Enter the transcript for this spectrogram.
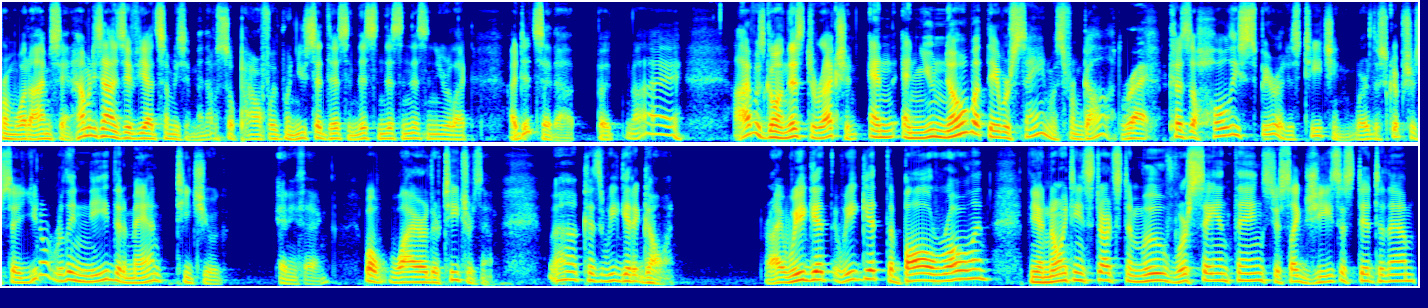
from what I'm saying. How many times have you had somebody say, "Man, that was so powerful when you said this and this and this and this," and you were like, "I did say that, but I, I was going this direction," and and you know what they were saying was from God, Right. because the Holy Spirit is teaching. Where the Scriptures say you don't really need that a man teach you anything. Well, why are there teachers then? Well, because we get it going right we get we get the ball rolling the anointing starts to move we're saying things just like jesus did to them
